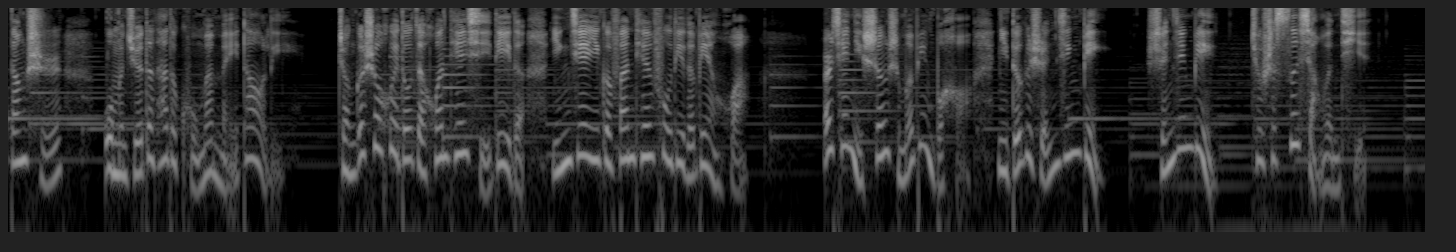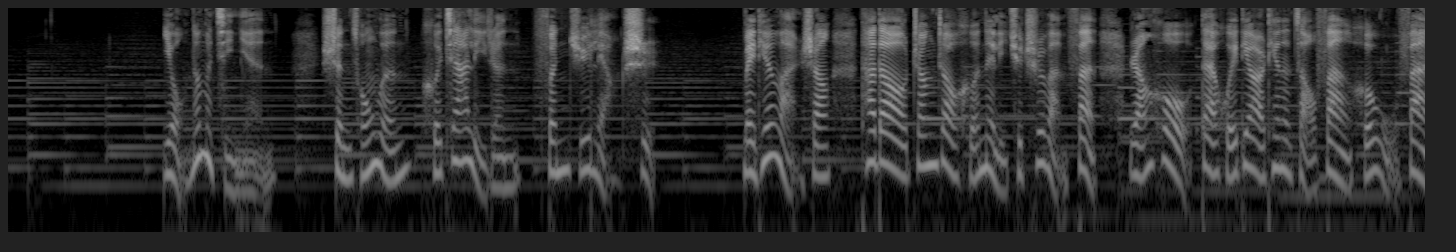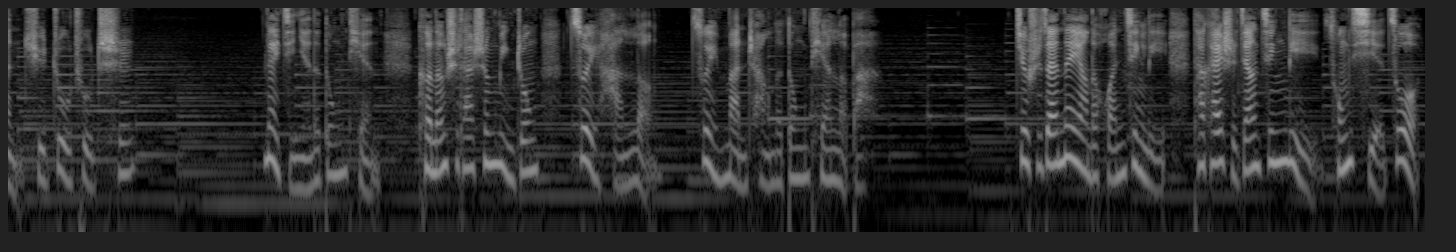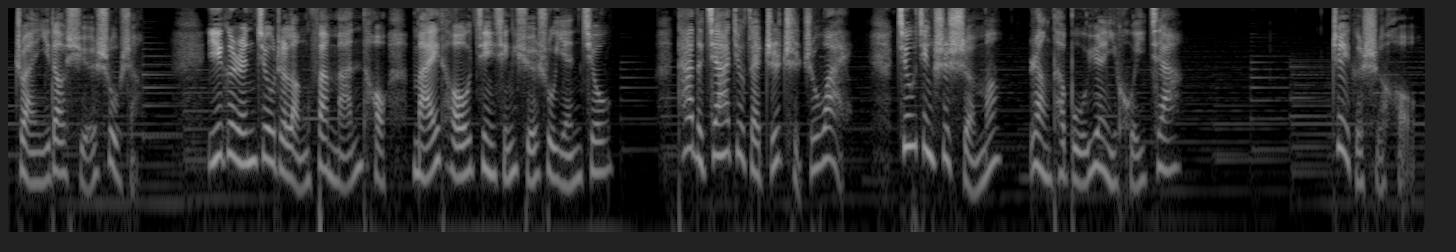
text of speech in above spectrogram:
当时我们觉得他的苦闷没道理，整个社会都在欢天喜地的迎接一个翻天覆地的变化，而且你生什么病不好，你得个神经病，神经病就是思想问题。有那么几年。”沈从文和家里人分居两室，每天晚上他到张兆和那里去吃晚饭，然后带回第二天的早饭和午饭去住处吃。那几年的冬天，可能是他生命中最寒冷、最漫长的冬天了吧。就是在那样的环境里，他开始将精力从写作转移到学术上。一个人就着冷饭馒头埋头进行学术研究，他的家就在咫尺之外。究竟是什么让他不愿意回家？这个时候，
